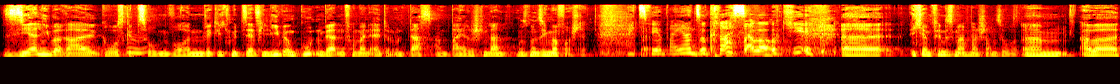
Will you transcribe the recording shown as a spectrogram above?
sehr liberal großgezogen worden, wirklich mit sehr viel Liebe und guten Werten von meinen Eltern und das am bayerischen Land, muss man sich mal vorstellen. als wäre Bayern so krass, aber okay. Äh, ich empfinde es manchmal schon so. Ähm, aber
